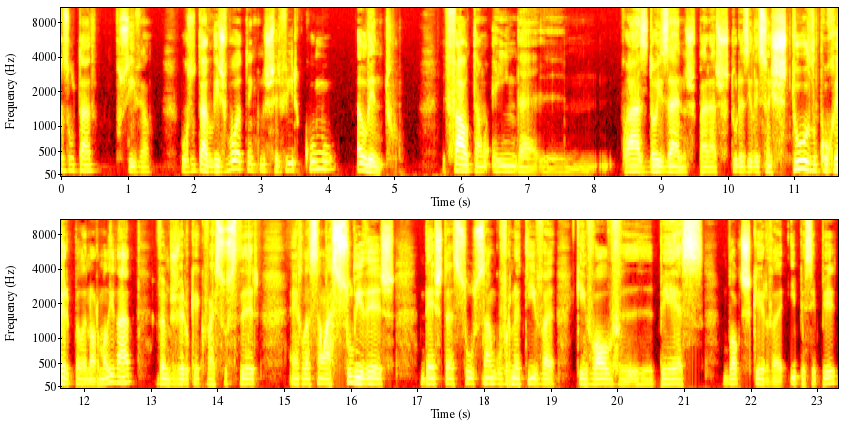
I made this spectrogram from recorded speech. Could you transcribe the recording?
resultado possível. O resultado de Lisboa tem que nos servir como alento. Faltam ainda eh, quase dois anos para as futuras eleições, tudo correr pela normalidade. Vamos ver o que é que vai suceder em relação à solidez desta solução governativa que envolve eh, PS, Bloco de Esquerda e PCP.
